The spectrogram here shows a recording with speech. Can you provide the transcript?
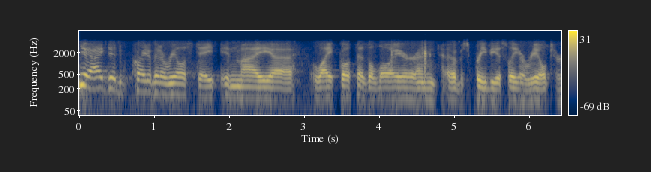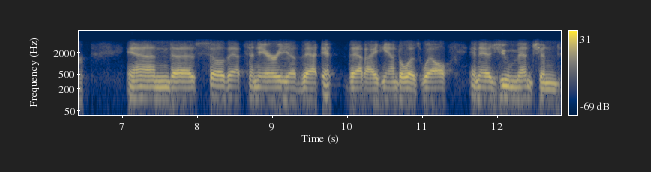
Yeah, I did quite a bit of real estate in my uh, life, both as a lawyer and I was previously a realtor, and uh, so that's an area that that I handle as well. And as you mentioned,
